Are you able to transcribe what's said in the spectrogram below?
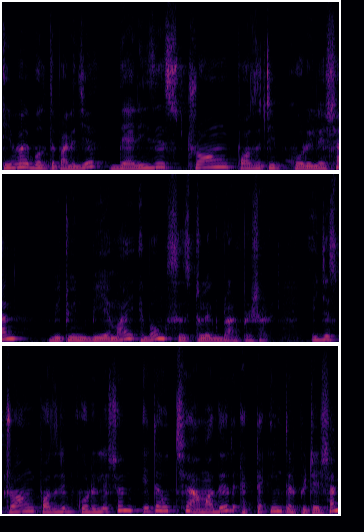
এভাবে বলতে পারি যে there is a strong positive correlation between BMI এবং সিস্টোলিক ব্লাড প্রেশার এই যে স্ট্রং পজিটিভ কোরিলেশন এটা হচ্ছে আমাদের একটা ইন্টারপ্রিটেশন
